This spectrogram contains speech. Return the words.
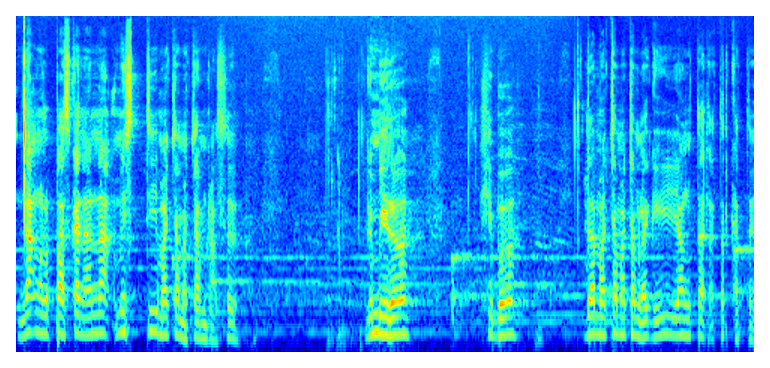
nak melepaskan anak mesti macam-macam rasa. Gembira, hibah, dan macam-macam lagi yang tak terkata.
